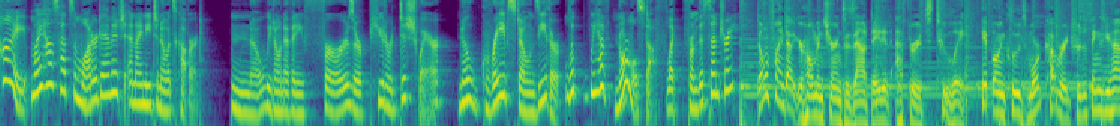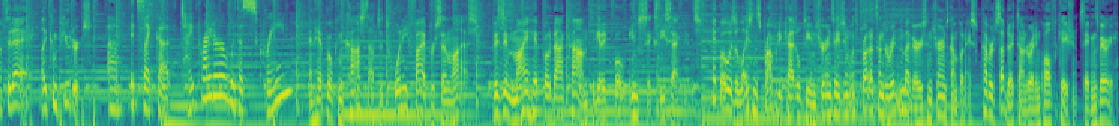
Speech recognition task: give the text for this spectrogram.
Hi, my house had some water damage and I need to know it's covered. No, we don't have any furs or pewter dishware. No gravestones either. Look, we have normal stuff, like from this century. Don't find out your home insurance is outdated after it's too late. Hippo includes more coverage for the things you have today, like computers. Uh, it's like a typewriter with a screen? And Hippo can cost up to 25% less. Visit myhippo.com to get a quote in 60 seconds. Hippo is a licensed property casualty insurance agent with products underwritten by various insurance companies. Covered subject to underwriting qualification. Savings vary.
